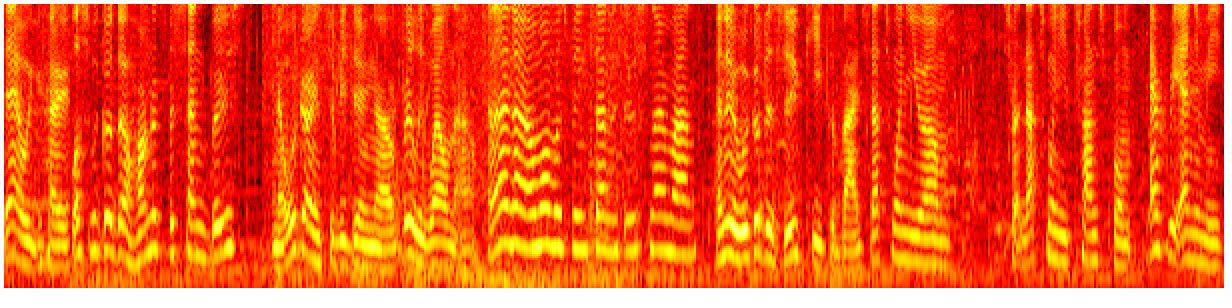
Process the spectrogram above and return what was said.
There we go. Plus we got the 100% boost. Now we're going to be doing uh, really well now. And I know I'm almost being turned into a snowman. And knew we got the Zookeeper badge. That's when you um, that's when you transform every enemy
